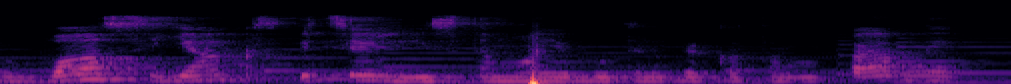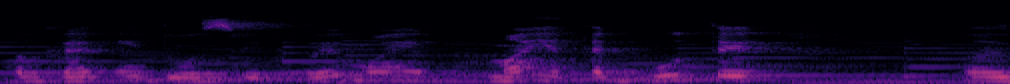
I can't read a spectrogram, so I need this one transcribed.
у вас як спеціаліста має бути, наприклад, там певний конкретний досвід. Ви має, маєте бути е,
